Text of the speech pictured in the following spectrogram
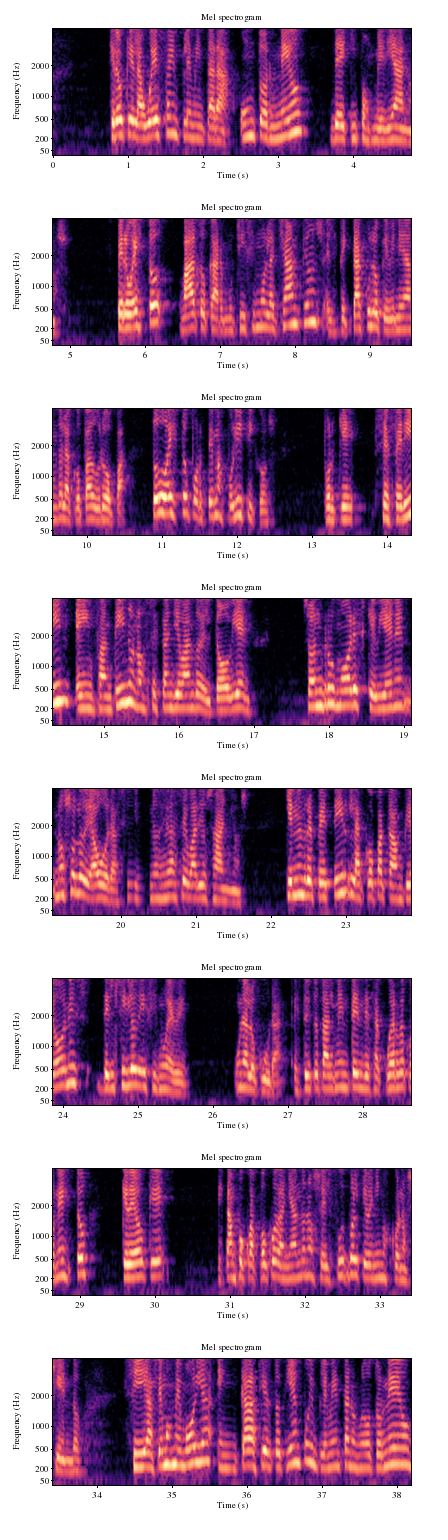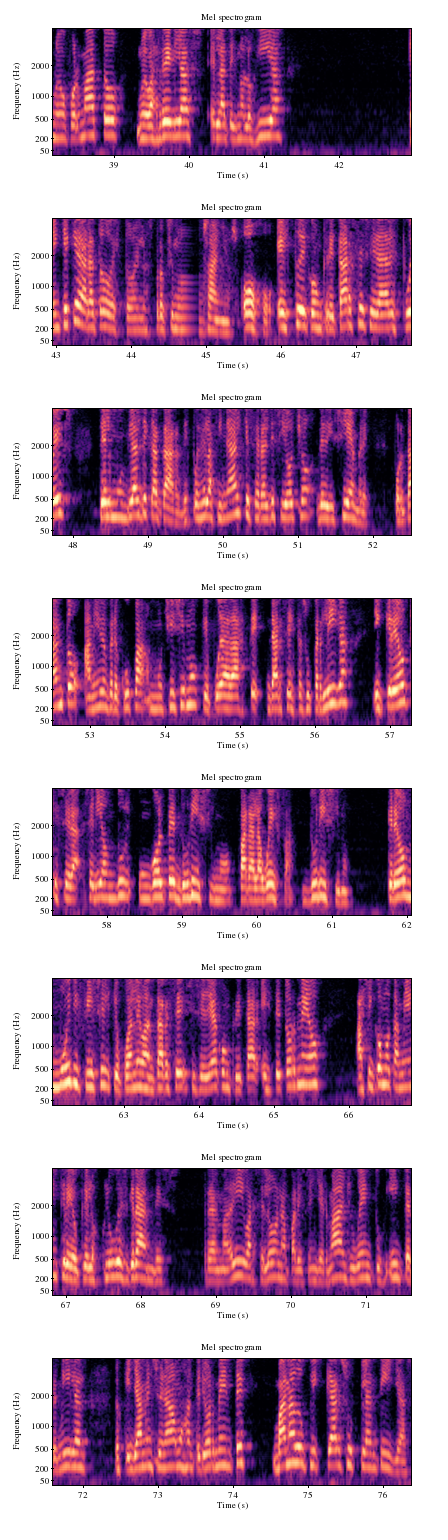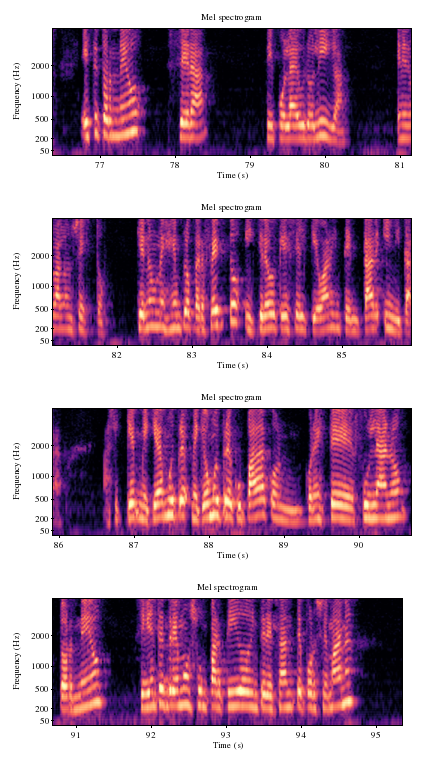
creo que la UEFA implementará un torneo de equipos medianos, pero esto va a tocar muchísimo la Champions, el espectáculo que viene dando la Copa de Europa. Todo esto por temas políticos, porque Seferín e Infantino no se están llevando del todo bien. Son rumores que vienen no solo de ahora, sino desde hace varios años. Quieren repetir la Copa Campeones del siglo XIX. Una locura. Estoy totalmente en desacuerdo con esto. Creo que están poco a poco dañándonos el fútbol que venimos conociendo. Si hacemos memoria, en cada cierto tiempo implementan un nuevo torneo, un nuevo formato, nuevas reglas en la tecnología. ¿En qué quedará todo esto en los próximos años? Ojo, esto de concretarse será después del Mundial de Qatar, después de la final que será el 18 de diciembre. Por tanto, a mí me preocupa muchísimo que pueda darse esta Superliga y creo que será, sería un, un golpe durísimo para la UEFA, durísimo creo muy difícil que puedan levantarse si se llega a concretar este torneo, así como también creo que los clubes grandes, Real Madrid, Barcelona, Paris Saint-Germain, Juventus, Inter, Milan, los que ya mencionábamos anteriormente, van a duplicar sus plantillas. Este torneo será tipo la Euroliga en el baloncesto. Tiene un ejemplo perfecto y creo que es el que van a intentar imitar. Así que me, queda muy me quedo muy preocupada con, con este fulano torneo si bien tendremos un partido interesante por semana,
